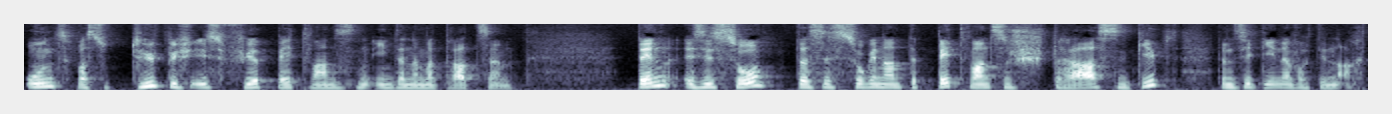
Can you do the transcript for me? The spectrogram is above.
und was so typisch ist für Bettwanzen in deiner Matratze. Denn es ist so, dass es sogenannte Bettwanzenstraßen gibt, denn sie gehen einfach die Nacht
